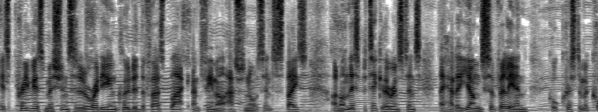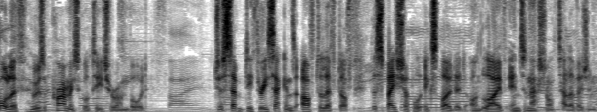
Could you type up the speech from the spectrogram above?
Its previous missions had already included the first black and female astronauts into space, and on this particular instance, they had a young civilian called Christa McAuliffe, who was a primary school teacher on board. Just 73 seconds after liftoff, the space shuttle exploded on live international television,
